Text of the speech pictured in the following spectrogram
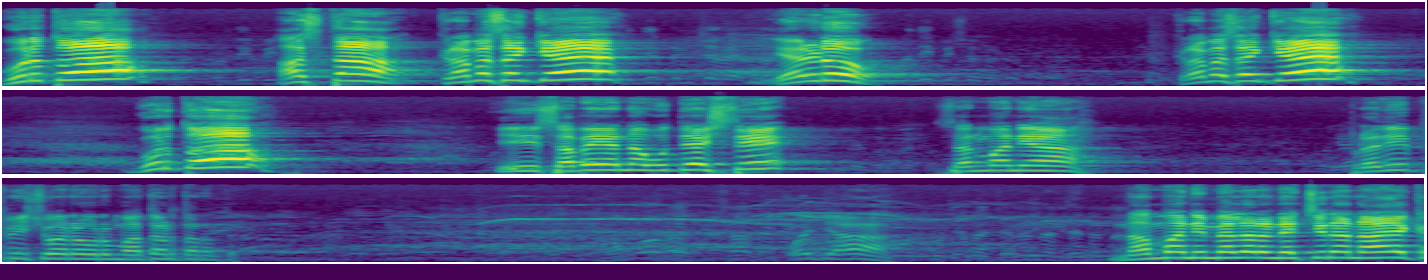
ಗುರುತು, ಹಸ್ತ, ಕ್ರಮ ಸಂಖ್ಯೆ ಎರಡು. ಕ್ರಮ ಸಂಖ್ಯೆ ಗುರುತು. ಈ ಸಭೆಯನ್ನು ಉದ್ದೇಶಿಸಿ ಸನ್ಮಾನ್ಯ ಪ್ರದೀಪ್ ಈಶ್ವರ್ ಅವರು ಮಾತಾಡ್ತಾರಂತೆ. ಹೋಗ್ಯಾ? ನಮ್ಮ ನಿಮ್ಮೆಲ್ಲರ ನೆಚ್ಚಿನ ನಾಯಕ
